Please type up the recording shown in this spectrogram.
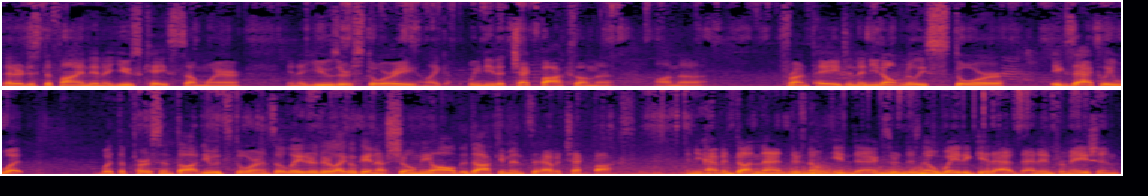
that are just defined in a use case somewhere in a user story like we need a checkbox on the on the front page and then you don't really store exactly what what the person thought you would store, and so later they're like, okay, now show me all the documents that have a checkbox, and you haven't done that. There's no index or there's no way to get at that information.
